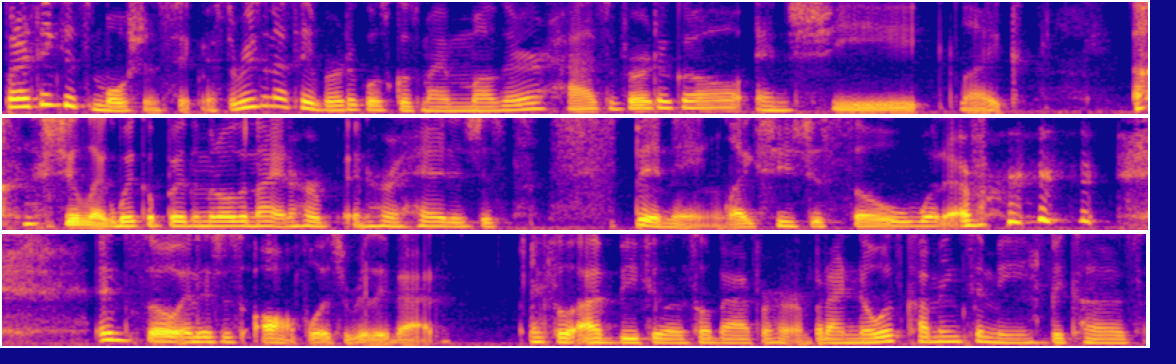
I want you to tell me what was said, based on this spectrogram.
but I think it's motion sickness. The reason I say vertigo is because my mother has vertigo and she, like, she'll like wake up in the middle of the night and her and her head is just spinning. Like she's just so whatever. And so and it's just awful. It's really bad. I feel i'd be feeling so bad for her. But i know it's coming to me because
